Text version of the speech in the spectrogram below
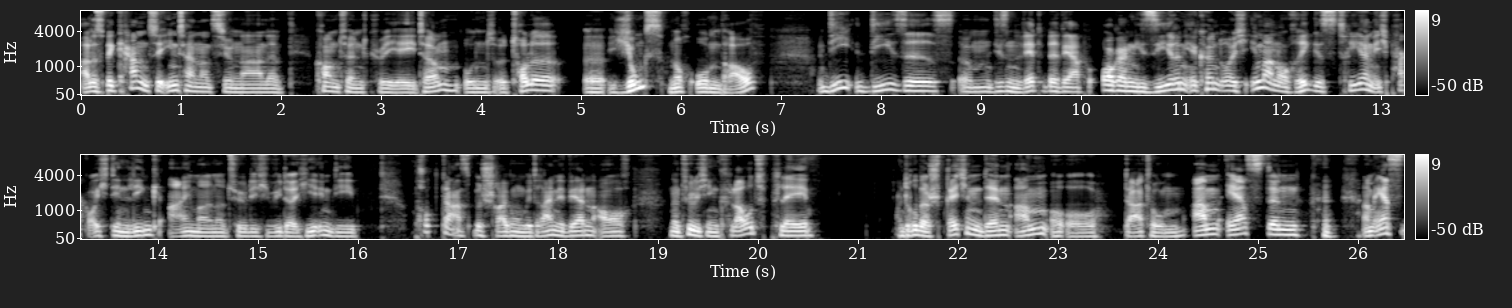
Alles bekannte internationale Content Creator und äh, tolle äh, Jungs noch obendrauf die dieses, ähm, diesen Wettbewerb organisieren. Ihr könnt euch immer noch registrieren. Ich packe euch den Link einmal natürlich wieder hier in die Podcast-Beschreibung mit rein. Wir werden auch natürlich in Cloudplay drüber sprechen, denn am, oh oh, Datum, am 1. am 1.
